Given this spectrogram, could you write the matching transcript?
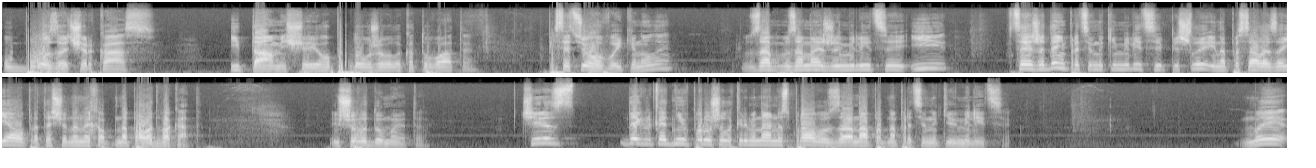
УБОЗа Черкас, і там іще його продовжували катувати. Після цього викинули за, за межі міліції, і в цей же день працівники міліції пішли і написали заяву про те, що на них напав адвокат. І що ви думаєте? Через декілька днів порушили кримінальну справу за напад на працівників міліції. Ми,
